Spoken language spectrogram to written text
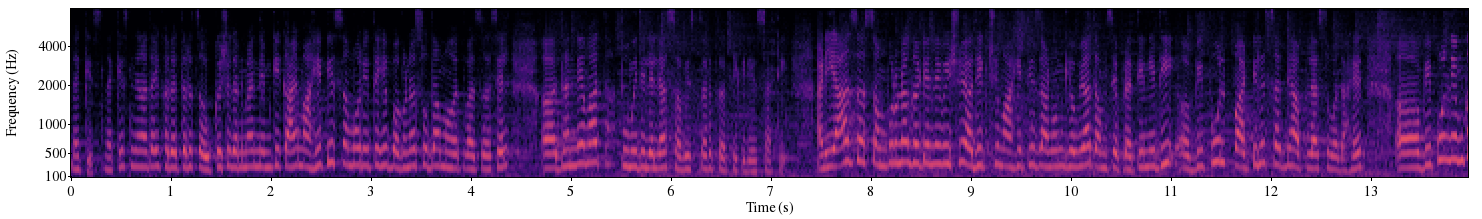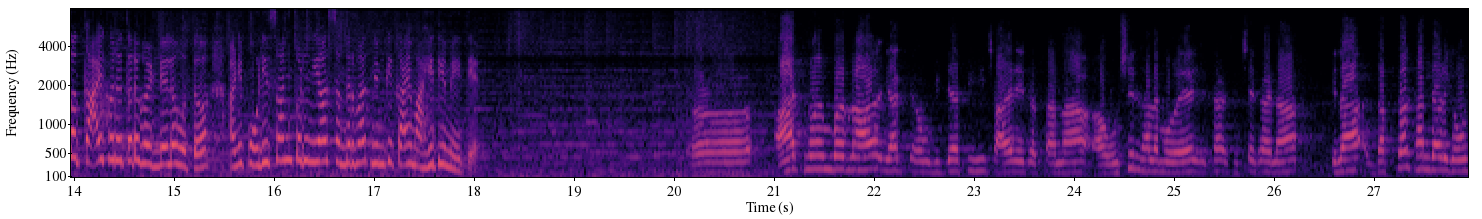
नक्कीच नक्कीच. ज्ञानाताई खरं तर चौकशी दरम्यान नेमकी काय माहिती समोर येते हे बघणं सुद्धा महत्त्वाचं असेल. धन्यवाद तुम्ही दिलेल्या सविस्तर प्रतिक्रियेसाठी. आणि आज संपूर्ण घटनेविषयी अधिकची माहिती जाणून घेऊयात. आमचे प्रतिनिधी विपुल पाटील सध्या आपल्यासोबत आहेत. विपुल नेमकं काय खरं तर घडलेलं होतं? आणि पोलिसांकडून या संदर्भात नेमकी काय माहिती मिळते? आठ नोव्हेंबरला या विद्यार्थी ही शाळेत येत असताना उशीर झाल्यामुळे एका शिक्षकांना तिला दप्तर खांद्यावर घेऊन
